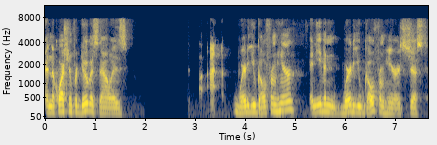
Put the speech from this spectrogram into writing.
And the question for Dubas now is I, where do you go from here? And even where do you go from here? It's just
